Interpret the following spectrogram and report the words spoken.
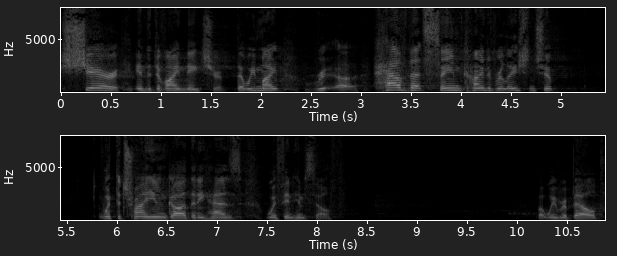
share in the divine nature, that we might uh, have that same kind of relationship with the triune God that he has within himself. But we rebelled.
